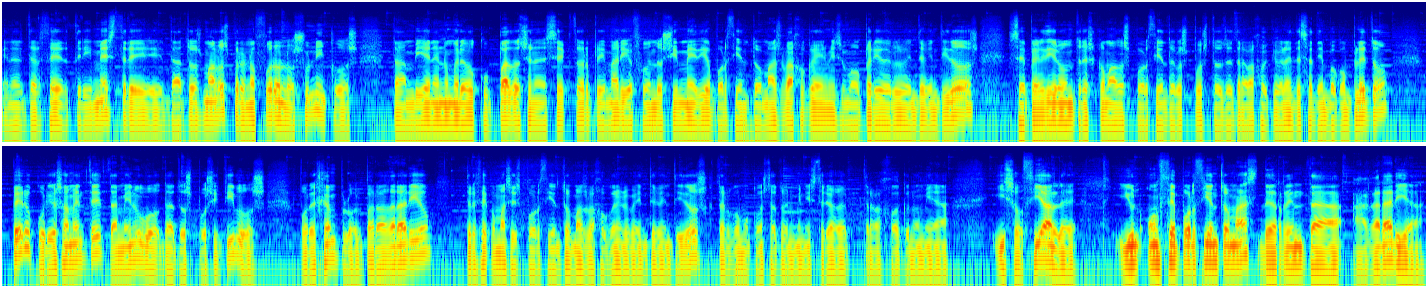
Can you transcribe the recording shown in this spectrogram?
en el tercer trimestre. Datos malos, pero no fueron los únicos. También el número de ocupados en el sector primario fue un 2,5% más bajo que en el mismo periodo del 2022. Se perdieron un 3,2% de los puestos de trabajo equivalentes a tiempo completo, pero curiosamente también hubo datos positivos. Por ejemplo, el paro agrario 13,6% más bajo que en el 2022, tal como constató el Ministerio de Trabajo, Economía y Social, eh, y un 11% más de renta agraria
